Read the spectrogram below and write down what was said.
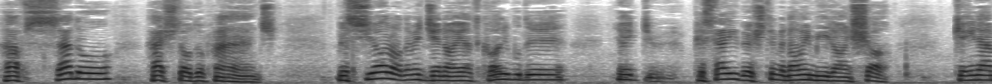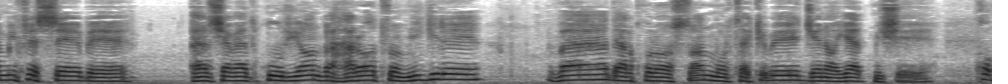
785 بسیار آدم جنایتکاری بوده. یک پسری داشته به نام میرانشاه که اینم میفرسته به شود قوریان و هرات رو می‌گیره و در خراسان مرتکب جنایت میشه. خب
